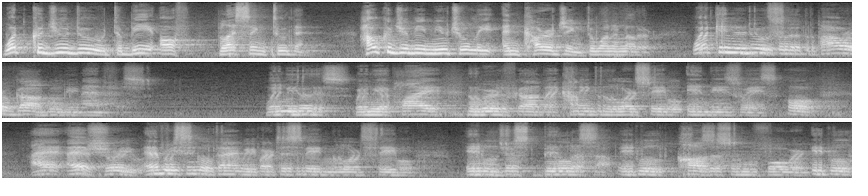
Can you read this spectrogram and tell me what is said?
What could you do to be of blessing to them? How could you be mutually encouraging to one another? What can you do so that the power of God will be manifest? When we do this, when we apply the Word of God by coming to the Lord's table in these ways, oh, I, I assure you, every single time we participate in the Lord's table, it will just build us up. It will cause us to move forward. It will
